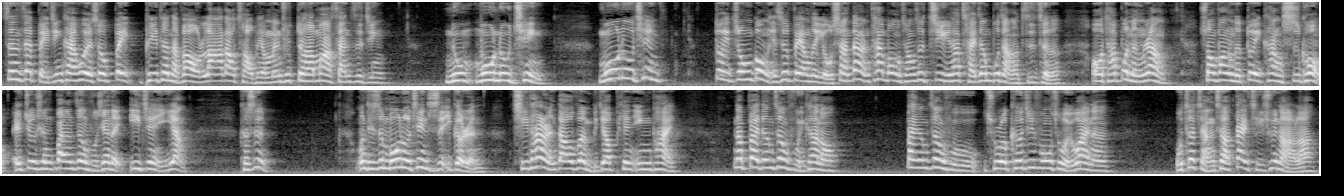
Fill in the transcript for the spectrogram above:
甚至在北京开会的时候，被 Peter 呢把我拉到草坪旁边去，对他骂三字经。努穆努钦，穆努钦对中共也是非常的友善。当然，他某种程度是基于他财政部长的职责哦，他不能让双方的对抗失控。诶，就像拜登政府现在的意见一样。可是问题是，穆努钦只是一个人。其他人大部分比较偏鹰派，那拜登政府你看哦，拜登政府除了科技封锁以外呢，我再讲一次啊，戴奇去哪了？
